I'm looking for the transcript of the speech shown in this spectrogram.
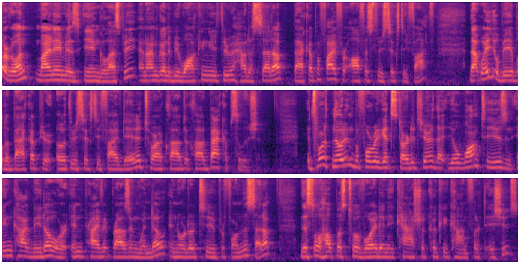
Hello everyone, my name is Ian Gillespie and I'm going to be walking you through how to set up Backupify for Office 365. That way you'll be able to back up your O365 data to our cloud-to-cloud -cloud backup solution. It's worth noting before we get started here that you'll want to use an incognito or in private browsing window in order to perform the setup. This will help us to avoid any cache or cookie conflict issues.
